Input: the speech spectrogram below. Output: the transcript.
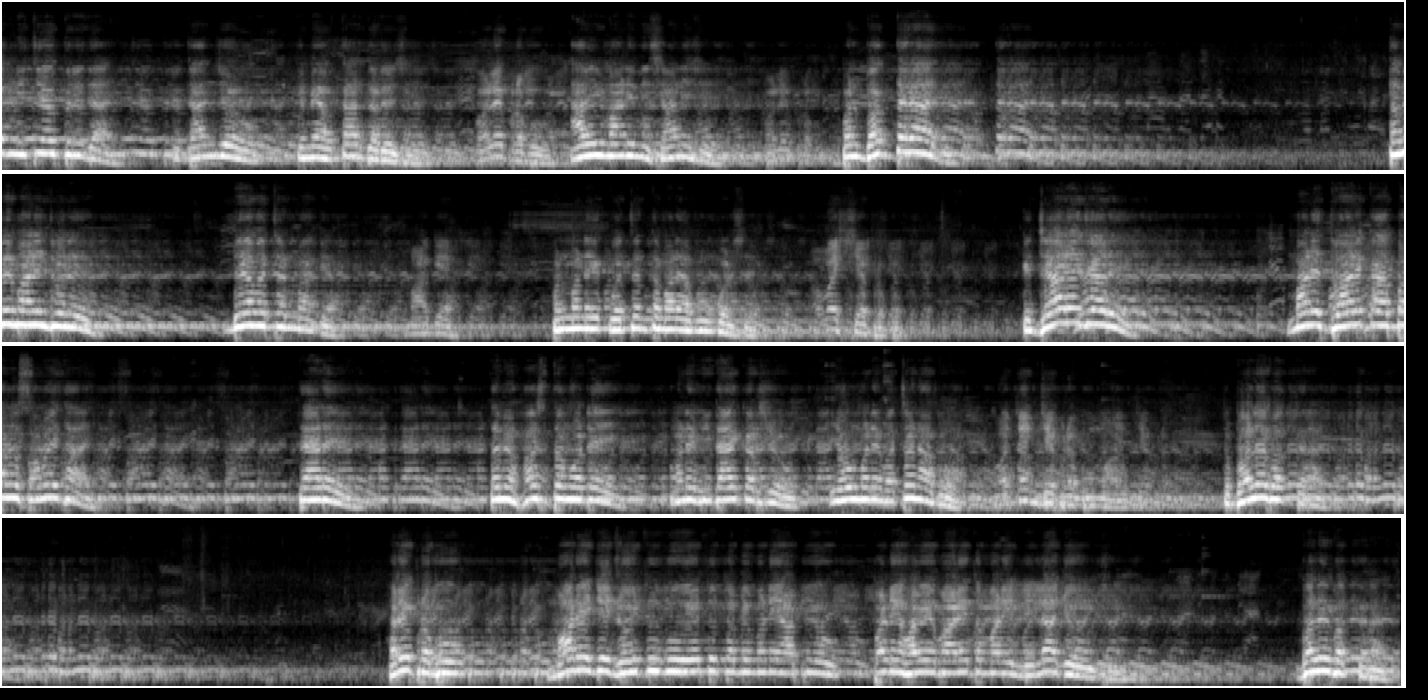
ડેગ નીચે ઉતરી જાય. તો જાણજો કે મેં અવતાર ધર્યો છે. ભલે પ્રભુ. આવી મારી નિશાની છે. ભલે પ્રભુ. પણ ભક્તરાજ તમે મારી જોડે બે વચન માંગ્યા. માંગ્યા. પણ મને એક વચન તમારે આપવું પડશે. અવશ્ય પ્રભુ. કે જ્યારે જ્યારે મારે દ્વારકા આપવાનો સમય થાય ત્યારે તમે હસ્ત મોઢે મને વિદાય કરશો. એવું મને વચન આપો. વચન છે પ્રભુ મારું. તો ભલે ભક્તરાજ અરે પ્રભુ, મારે જે જોઈતું હતું એ તો તમે મને આપ્યું, પણ હવે મારે તમારી લીલા જોવી છે. ભલે ભક્તરાજ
